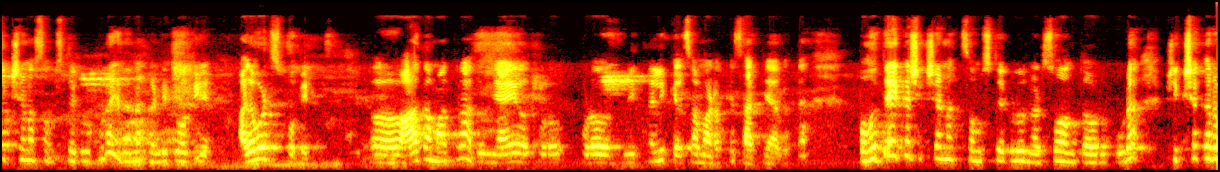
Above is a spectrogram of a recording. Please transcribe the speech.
ಶಿಕ್ಷಣ ಸಂಸ್ಥೆಗಳು ಕೂಡ ಇದನ್ನು ಖಂಡಿತವಾಗಿ ಅಳವಡಿಸ್ಕೋಬೇಕು. ಆಗ ಮಾತ್ರ ಅದು ನ್ಯಾಯ ಕೊಡೋ ಕೊಡೋ ನಿಟ್ಟಿನಲ್ಲಿ ಕೆಲಸ ಮಾಡೋಕ್ಕೆ ಸಾಧ್ಯ ಆಗುತ್ತೆ. ಬಹುತೇಕ ಶಿಕ್ಷಣ ಸಂಸ್ಥೆಗಳು ನಡೆಸುವಂಥವ್ರು ಕೂಡ ಶಿಕ್ಷಕರ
